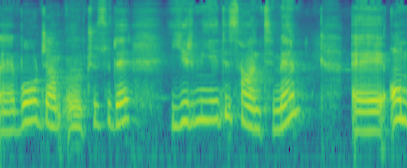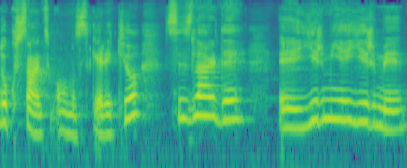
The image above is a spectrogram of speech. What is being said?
e, borcam ölçüsü de 27 santime e, 19 santim olması gerekiyor. Sizler de e, 20'ye 20,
